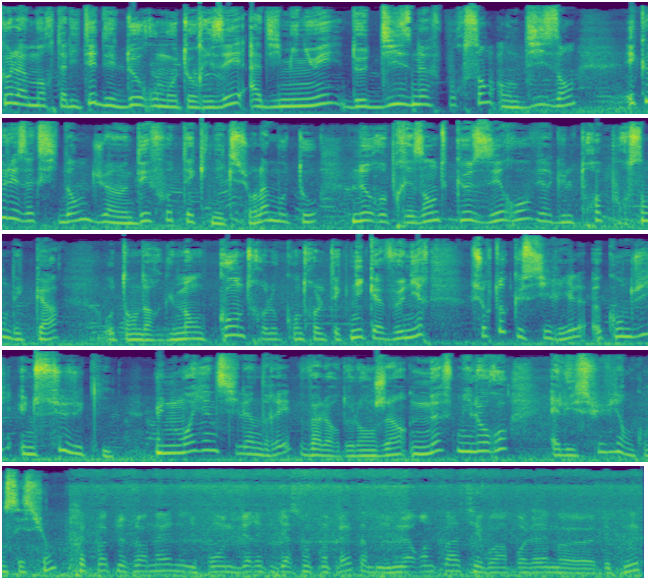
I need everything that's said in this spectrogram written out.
que la mortalité des deux roues motorisées a diminué de 19% en 10 ans et que les accidents dus à un défaut technique sur la moto ne représentent que 0,3% des cas. Autant d'arguments contre le contrôle technique à venir, surtout que Cyril conduit une Suzuki. Une moyenne cylindrée, valeur de l'engin 9000 euros. Elle est suivie en concession. Chaque fois que je l'emmène, ils font une vérification complète. Ils ne la rendent pas s'ils voient un problème euh, technique.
